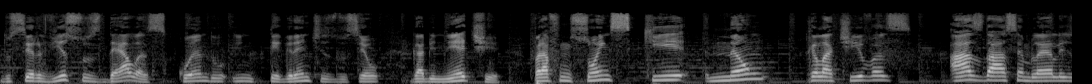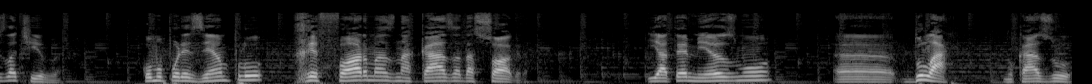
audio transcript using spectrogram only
dos serviços delas quando integrantes do seu gabinete para funções que não relativas às da Assembleia Legislativa, como por exemplo reformas na casa da sogra. E até mesmo uh, do lar, no caso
